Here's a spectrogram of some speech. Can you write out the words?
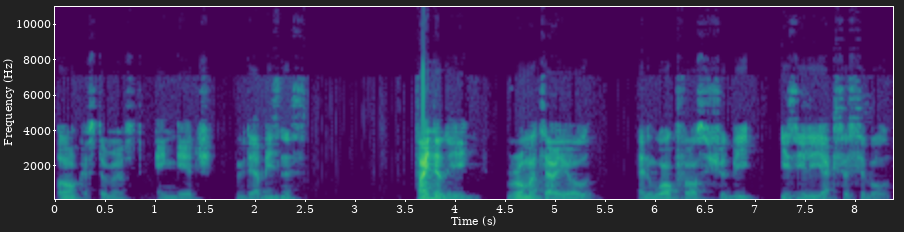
or customers to engage with their business. Finally, raw material and workforce should be easily accessible.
